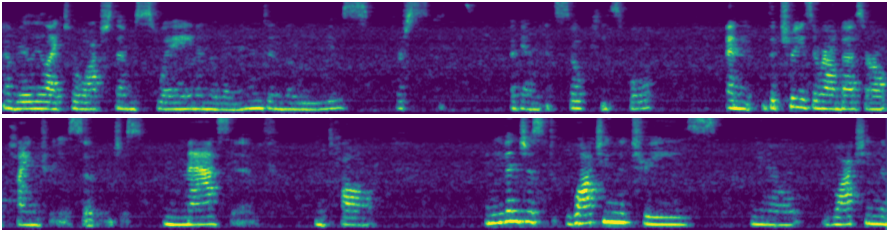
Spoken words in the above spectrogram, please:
I really like to watch them swaying in the wind and the leaves. There's, again, it's so peaceful. And the trees around us are all pine trees, so they're just massive and tall. And even just watching the trees, you know, watching the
